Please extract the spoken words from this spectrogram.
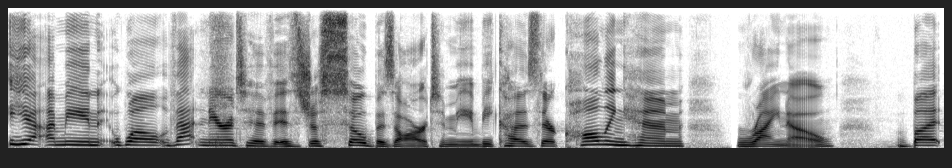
Yeah, I mean, well, that narrative is just so bizarre to me because they're calling him RINO, but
